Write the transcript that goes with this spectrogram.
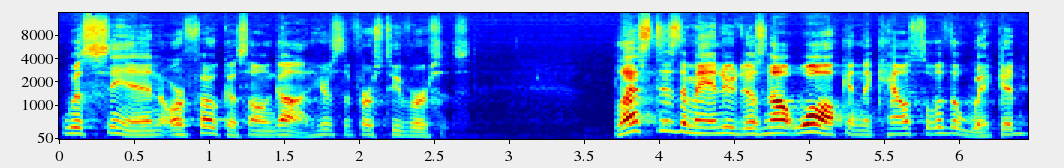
with sin or focus on God. Here's the first two verses. Blessed is the man who does not walk in the counsel of the wicked,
